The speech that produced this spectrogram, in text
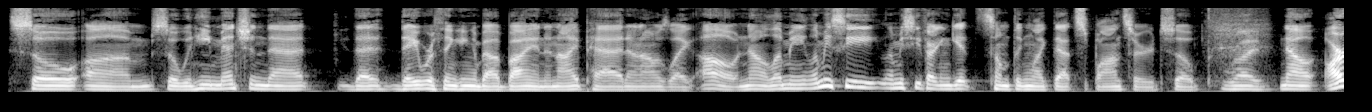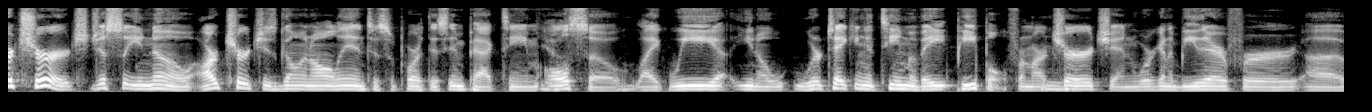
So um so when he mentioned that that they were thinking about buying an iPad, and I was like, oh no, let me let me see let me see if I can get something like that sponsored. So Right. now, our church, just so you know, our church is going all in to support this impact team. Also, like we, you know, we're taking a team of eight people from our church, and we're going to be there for uh,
